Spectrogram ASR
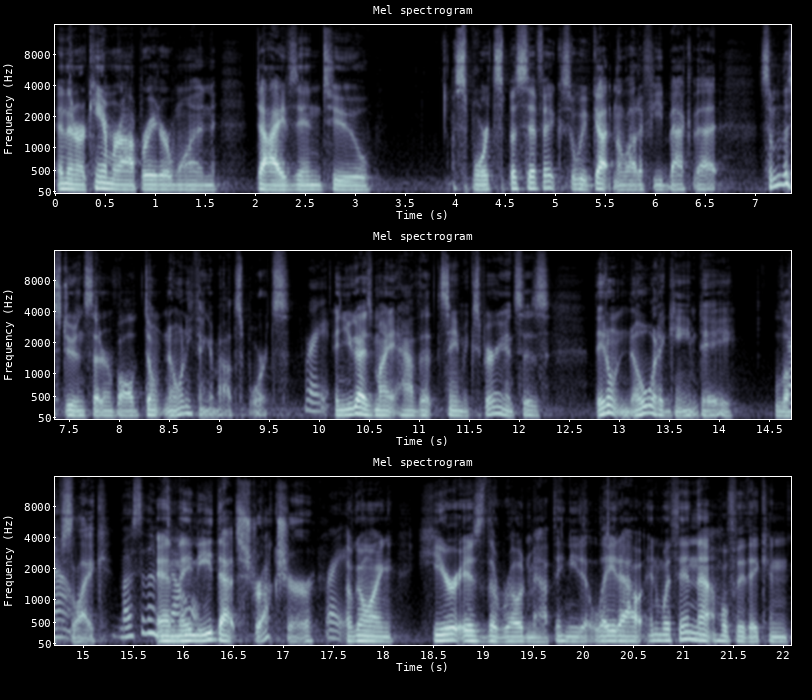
And then our camera operator one dives into sports specific. So we've gotten a lot of feedback that some of the students that are involved don't know anything about sports. Right. And you guys might have that same experiences. They don't know what a game day looks No. like. Most of them and they don't. need that structure Right. of going, here is the roadmap. They need it laid out. And within that, hopefully they can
